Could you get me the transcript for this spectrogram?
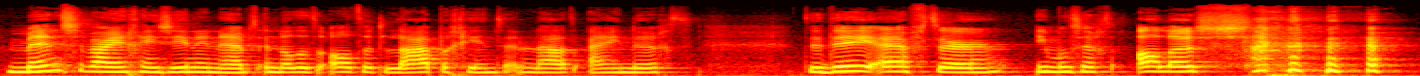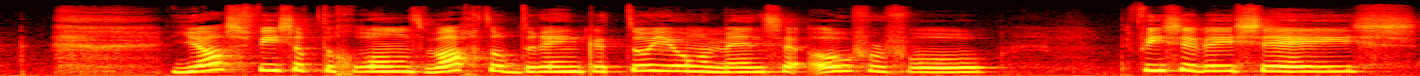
Mensen waar je geen zin in hebt en dat het altijd laat begint en laat eindigt. De day after, iemand zegt alles. Jas vies op de grond, wachten op drinken, te jonge mensen, overvol. Vieze wc's,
